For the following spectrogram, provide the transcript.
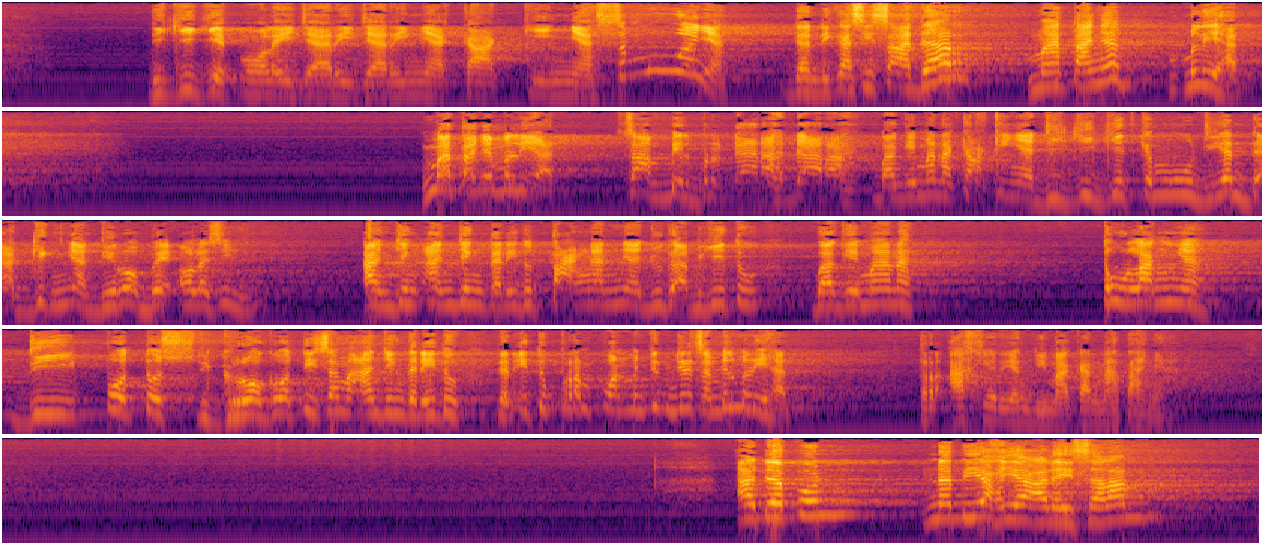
Digigit mulai jari-jarinya, kakinya, semuanya. Dan dikasih sadar, matanya melihat. Matanya melihat sambil berdarah-darah bagaimana kakinya digigit kemudian dagingnya dirobek oleh si anjing-anjing tadi itu tangannya juga begitu. Bagaimana tulangnya diputus digrogoti sama anjing tadi itu. Dan itu perempuan menjerit sambil melihat. Terakhir yang dimakan matanya. Adapun Nabi Yahya alaihissalam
